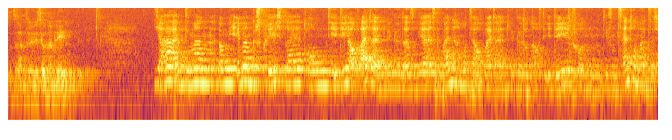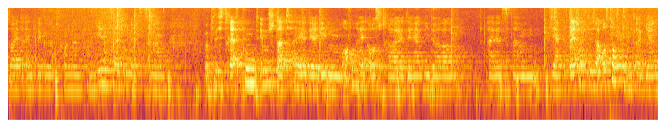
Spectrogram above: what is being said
sozusagen so eine Vision am Leben? Ja, indem man irgendwie immer im Gespräch bleibt und die Idee auch weiterentwickelt. Also wir als Gemeinde haben uns ja auch weiterentwickelt und auch die Idee von diesem Zentrum hat sich weiterentwickelt, von einem Familienzentrum jetzt Treffpunkt im Stadtteil, der eben Offenheit ausstrahlt, der wieder als ähm, ja, gesellschaftlicher Austauschpunkt agieren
